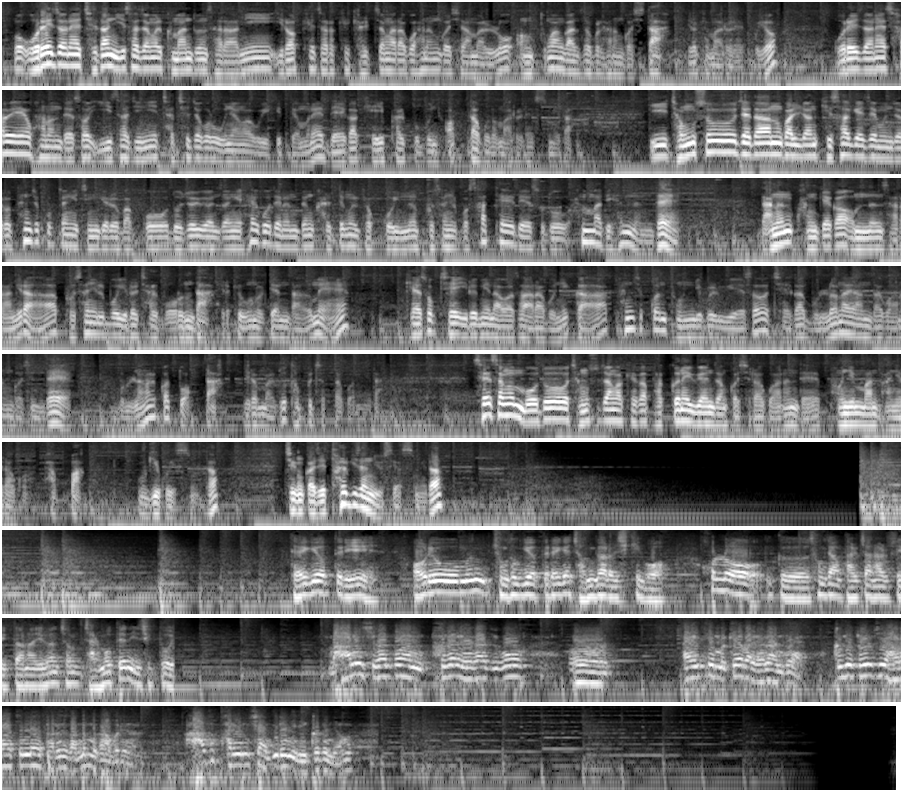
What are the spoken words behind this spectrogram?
뭐 오래전에 재단 이사장을 그만둔 사람이 이렇게 저렇게 결정하라고 하는 것이야말로 엉뚱한 간섭을 하는 것이다. 이렇게 말을 했고요. 오래전에 사회에 환원돼서 이 사진이 자체적으로 운영하고 있기 때문에 내가 개입할 부분이 없다고도 말을 했습니다. 이 정수재단 관련 기사 게재 문제로 편집국장이 징계를 받고 노조위원장이 해고되는 등 갈등을 겪고 있는 부산일보 사태에 대해서도 한마디 했는데 나는 관계가 없는 사람이라 부산일보 일을 잘 모른다. 이렇게 운을 뗀 다음에 계속 제 이름이 나와서 알아보니까 편집권 독립을 위해서 제가 물러나야 한다고 하는 것인데 물러날 것도 없다. 이런 말도 덧붙였다고 합니다. 세상은 모두 장수장학회가 박근혜 위원장 것이라고 하는데 본인만 아니라고 박박 우기고 있습니다. 지금까지 털기전 뉴스였습니다. 대기업들이 어려움은 중소기업들에게 전가를 시키고 홀로 그 성장 발전할 수 있다는 이런 좀 잘못된 인식도 많은 시간 동안 투자를 해가지고 어, 아이템을 개발해놨는데 그게 졸지 하루아침에 다른 데가 넘어가 버리는 아주 파렴치한 이런 일이 있거든요.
